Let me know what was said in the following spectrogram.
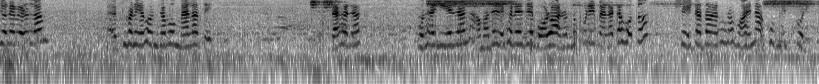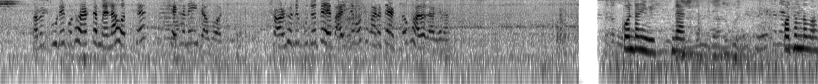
তিনজনে বেরোলাম। একটুখানি এখন যাব মেলাতে। দেখা যাক, কোথায় নিয়ে যান। আমাদের এখানে যে বড় আনন্দপুরীর মেলাটা হতো, সেইটা তো এখনও হয় না, খুব মিস করি। তবে দূরে কোথাও একটা মেলা হচ্ছে, সেখানেই যাব আর। সরস্বতী পুজোতে বাড়িতে বসে কাটাতে একদম ভালো লাগে না। কোনটা নিবি? দেখ। পছন্দ কর।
